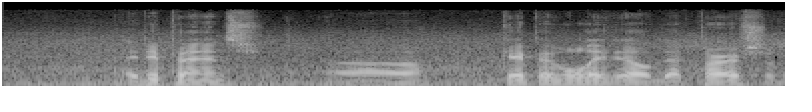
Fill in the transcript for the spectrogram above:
It depends uh, capability of that person.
